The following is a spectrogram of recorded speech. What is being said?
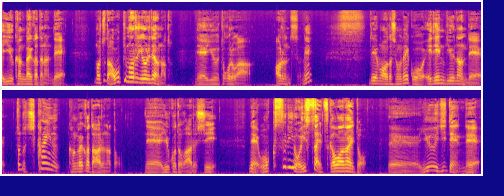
いう考え方なんで、まあちょっと青木丸寄りだよな、と、いうところがあるんですよね。で、まあ私もね、こう、エデン流なんで、ちょっと近い考え方あるなと、ね、いうことがあるし、ね、お薬を一切使わないと、えー、いう時点で、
